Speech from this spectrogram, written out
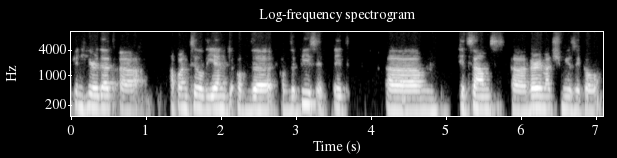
You can hear that uh, up until the end of the of the piece, it it um, it sounds uh, very much musical,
